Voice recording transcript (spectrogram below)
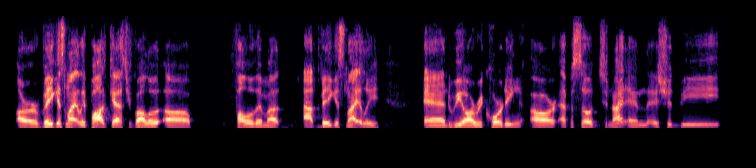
our Vegas Nightly podcast, you follow uh, follow them at at Vegas Nightly, and we are recording our episode tonight, and it should be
